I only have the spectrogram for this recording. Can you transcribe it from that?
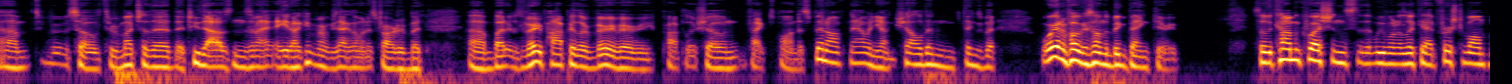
Um, so through much of the the 2000s and I, you know, I can't remember exactly when it started, but uh, but it was very popular, very very popular show. In fact, spawned a spinoff now and Young Sheldon and things. But we're going to focus on the Big Bang Theory. So the common questions that we want to look at, first of all,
